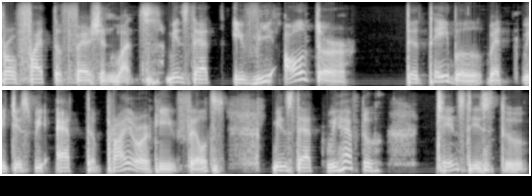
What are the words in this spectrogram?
provide the version ones means that if we alter the table which is we add the priority fields means that we have to change this to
